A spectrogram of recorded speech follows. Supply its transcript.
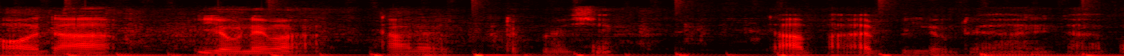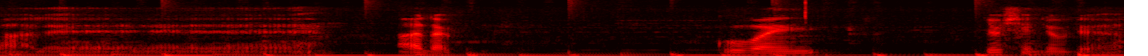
အော်ဒါယုံထဲမှာထားတဲ့ decoration ဒါပါအပ်ပြီးလုပ်တဲ့ဟာတွေဒါပါလဲအဲ့ဒါကိုယ်ပိုင်ရုပ်ရှင်လုပ်တဲ့ဟာ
